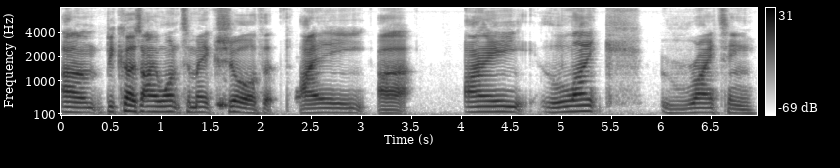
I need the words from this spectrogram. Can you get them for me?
um, because I want to make sure that I uh, I like writing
